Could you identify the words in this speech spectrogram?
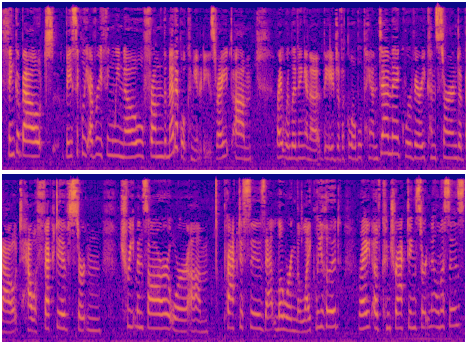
think about basically everything we know from the medical communities, right? Um, right? We're living in a, the age of a global pandemic. We're very concerned about how effective certain treatments are or um, practices at lowering the likelihood, right, of contracting certain illnesses.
